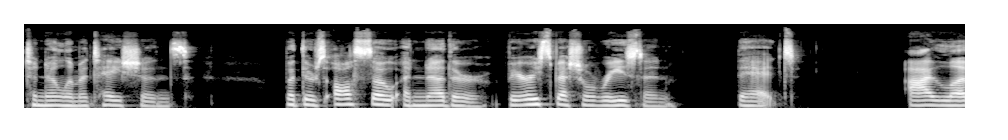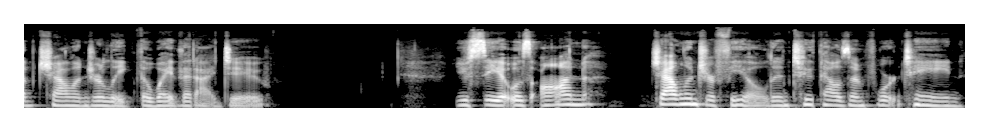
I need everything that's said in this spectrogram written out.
to No Limitations, but there's also another very special reason that I love Challenger League the way that I do. You see, it was on Challenger Field in 2014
